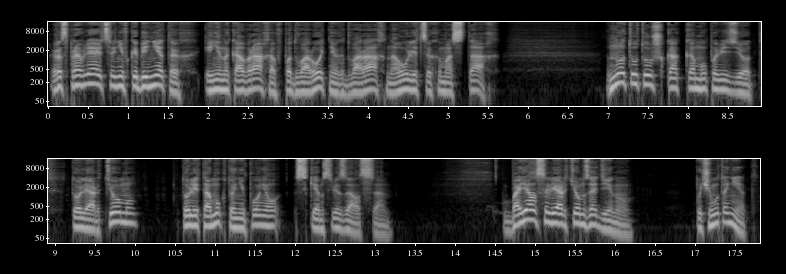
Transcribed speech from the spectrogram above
Расправляются не в кабинетах и не на коврах, а в подворотнях, дворах, на улицах и мостах. Но тут уж как кому повезет, то ли Артему, то ли тому, кто не понял, с кем связался. Боялся ли Артем за Дину? Почему-то нет.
